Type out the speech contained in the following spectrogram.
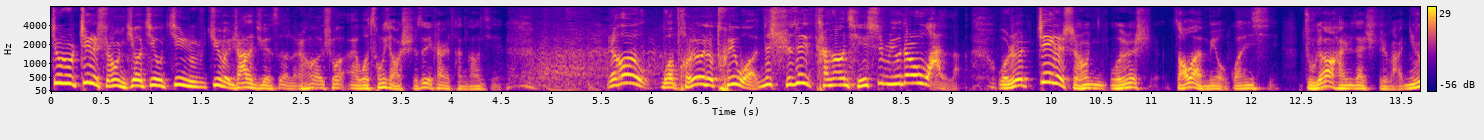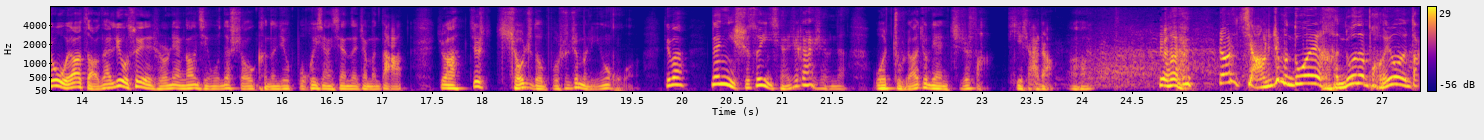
就是这个时候你就要进进入剧本杀的角色了。然后说，哎，我从小十岁开始弹钢琴，然后我朋友就推我，那十岁弹钢琴是不是有点晚了？我说这个时候你，我说是早晚没有关系。主要还是在施法。你说我要早在六岁的时候练钢琴，我的手可能就不会像现在这么大，是吧？就手指头不是这么灵活，对吧？那你十岁以前是干什么的？我主要就练指法、踢沙掌啊。然后讲了这么多，很多的朋友他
